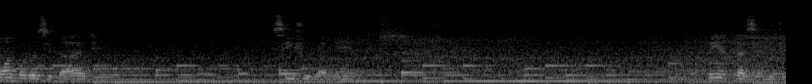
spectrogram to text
com amorosidade, sem julgamentos. Venha trazendo de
